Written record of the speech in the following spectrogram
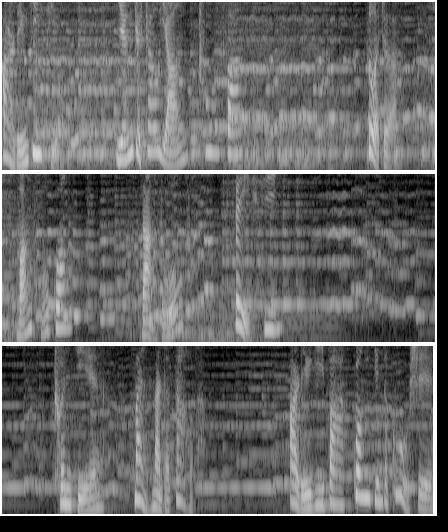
二零一九，迎着朝阳出发。作者：王福光，朗读：贝西。春节慢慢的到了，二零一八光阴的故事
